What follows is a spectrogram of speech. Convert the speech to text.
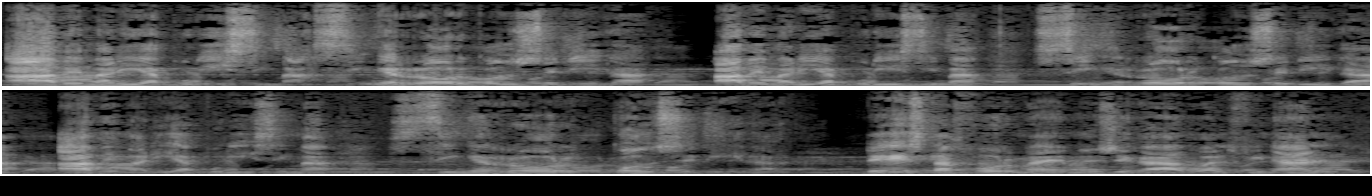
Ave María Purísima, sin error concebida, Ave María Purísima, sin error concebida, Ave María Purísima, sin error concebida. De esta forma hemos llegado al final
